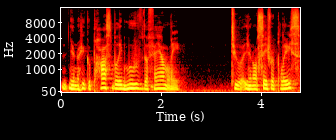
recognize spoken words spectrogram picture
you know he could possibly move the family to you know a safer place.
